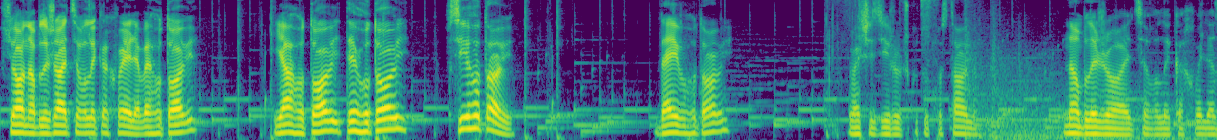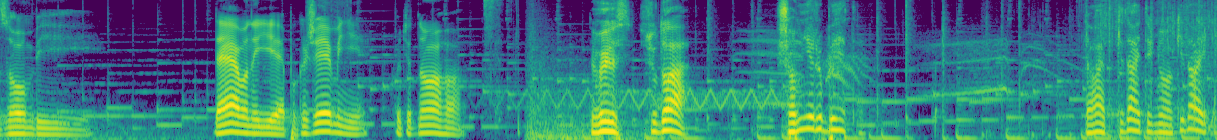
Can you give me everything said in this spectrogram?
Все, наближається велика хвиля. Ви готові? Я готовий. Ти готовий? Всі готові? Дейв готовий? Давай зірочку тут поставлю. Наближається велика хвиля зомбі. Де вони є? Покажи мені. Хоч одного. Дивись, сюди. Що мені робити? Давай, кидайте в нього, кидайте.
